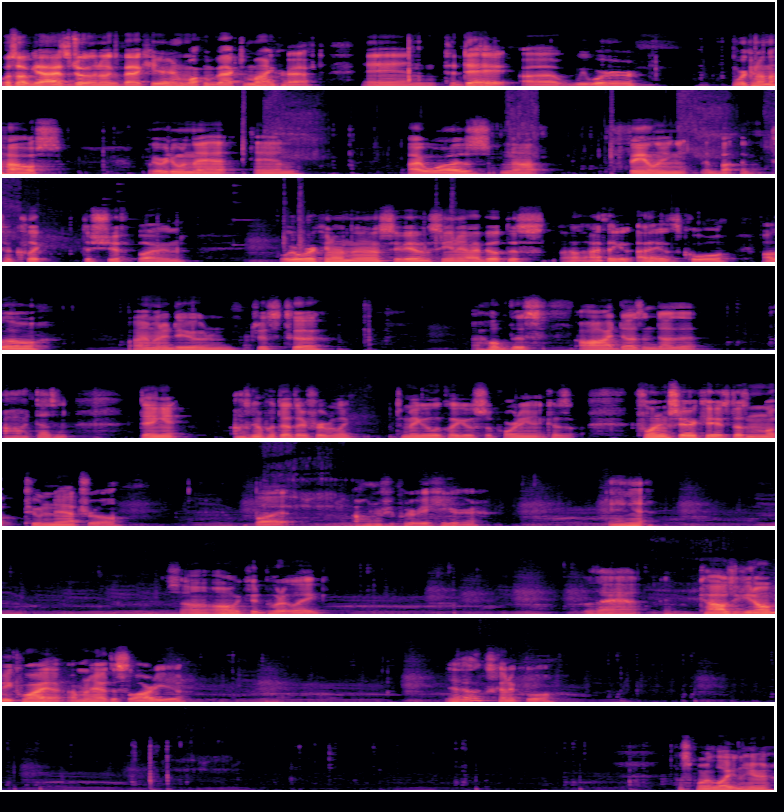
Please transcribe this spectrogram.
What's up guys, JogoNugs back here and welcome back to Minecraft. And today, uh, we were working on the house. We were doing that and I was not failing to click the shift button. We were working on this. If you haven't seen it, I built this. I think I think it's cool. Although I'm gonna do just to. I hope this Oh, it doesn't, does it? Oh, it doesn't. Dang it. I was going to put that there for, like, to make it look like it was supporting it, because floating staircase doesn't look too natural. But, I wonder if you put it right here. Dang it. So, oh, we could put it, like, that. Cows, if you don't be quiet, I'm going to have to slaughter you. Yeah, that looks kind of cool. Put some more light in here.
